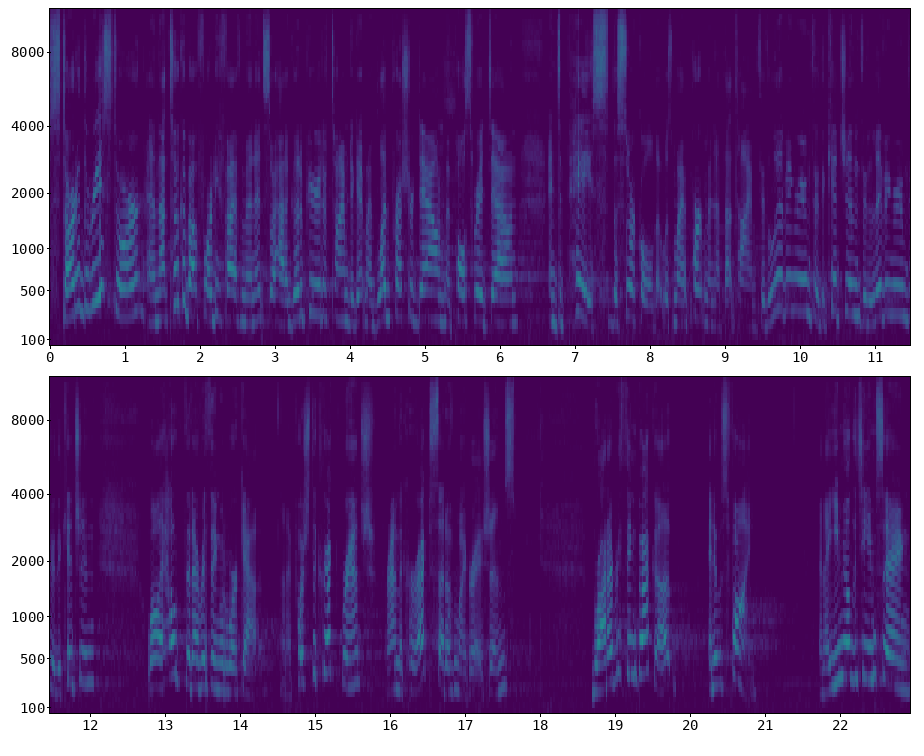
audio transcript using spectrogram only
started the restore, and that took about 45 minutes, so I had a good period of time to get my blood pressure down, my pulse rate down, and to pace the circle that was my apartment at that time, through the living room, through the kitchen, through the living room, through the kitchen, while I hoped that everything would work out. And I pushed the correct branch, ran the correct set of migrations, brought everything back up, and it was fine. And I emailed the team saying,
